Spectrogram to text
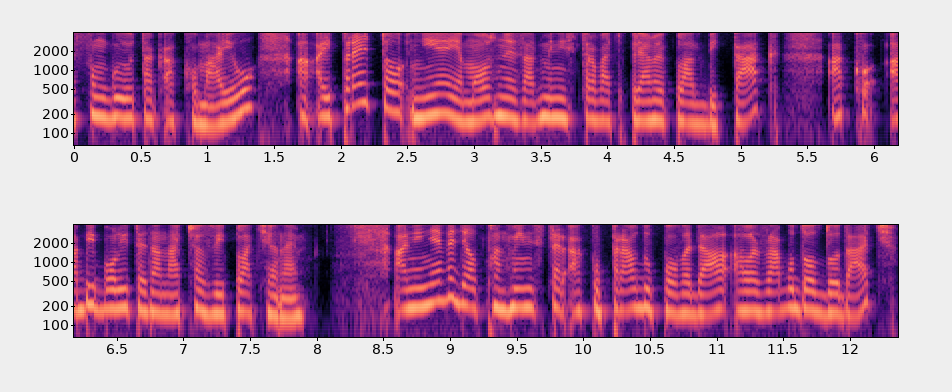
nefungujú tak, ako majú a aj preto nie je možné zadministrovať priame platby tak, ako aby boli teda načas vyplatené. Ani nevedel pán minister, akú pravdu povedal, ale zabudol dodať,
